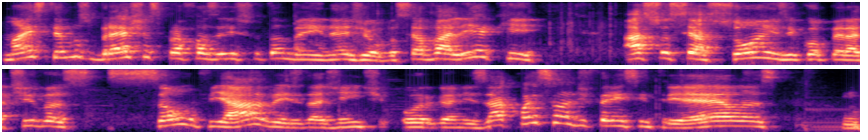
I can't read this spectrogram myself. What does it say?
Mas temos brechas para fazer isso também, né, Gil? Você avalia que associações e cooperativas são viáveis da gente organizar? Quais são a diferença entre elas? Uhum. O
